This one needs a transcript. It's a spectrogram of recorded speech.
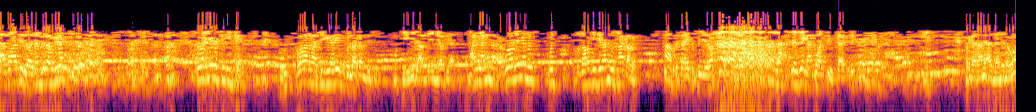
Aku hati lah dan kira-kira. Keluarnya itu curiga. Orang ngaji kiai gunakan itu. Masjid ini jawab ini jawab ya. Nangin-nangin. Keluarnya kan wis orang pikiran wis nakal. Ah, betul itu. Nah, saya gak kuat juga. Perkara ini ada apa?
